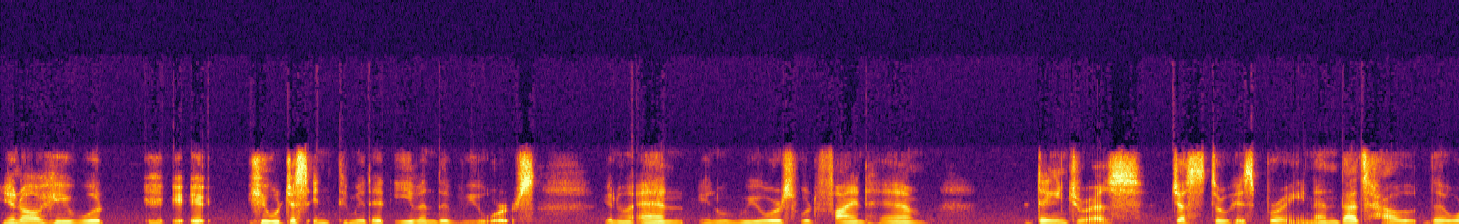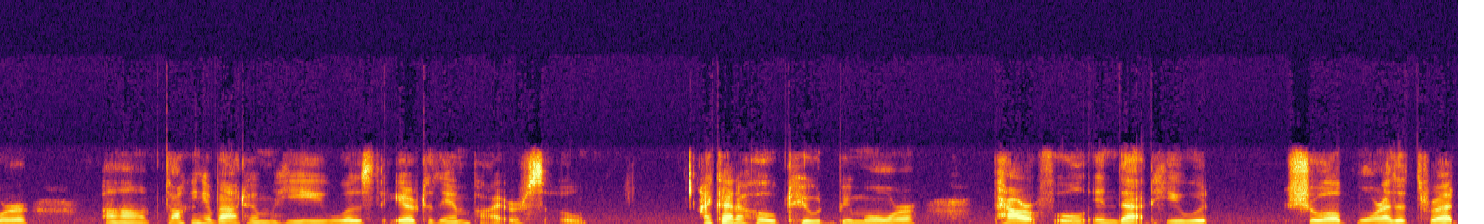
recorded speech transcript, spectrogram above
you know he would he, he would just intimidate even the viewers, you know, and you know viewers would find him dangerous just through his brain, and that's how they were uh, talking about him. He was the heir to the empire, so I kind of hoped he would be more powerful in that he would show up more as a threat.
